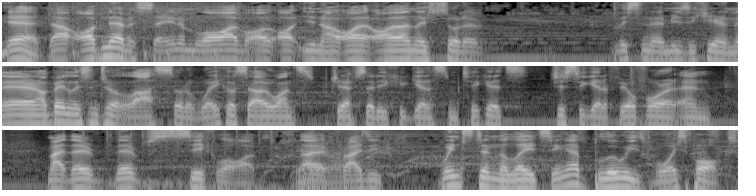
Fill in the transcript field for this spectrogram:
yeah. That, I've never seen them live. I, I you know, I, I only sort of listen to their music here and there, and I've been listening to it the last sort of week or so. Once Jeff said he could get us some tickets just to get a feel for it, and mate, they're they're sick live. Yeah, they're right. crazy. Winston, the lead singer, blew his voice box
